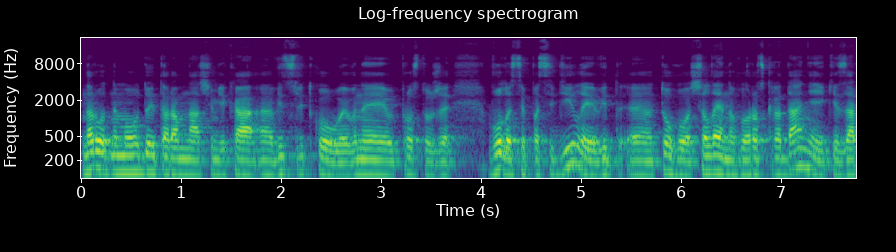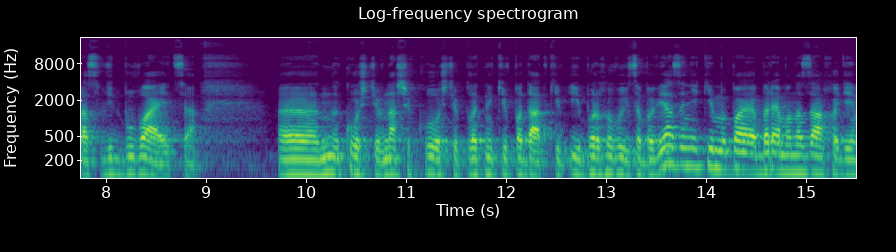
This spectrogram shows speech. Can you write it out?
народним аудитором нашим, яка е, відслідковує. Вони просто вже волоси посиділи від е, того шаленого розкрадання, яке зараз відбувається. е, Коштів наших коштів, платників податків і боргових зобов'язань, які ми беремо на заході.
